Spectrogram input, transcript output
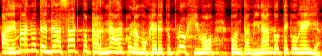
Además no tendrás acto carnal con la mujer de tu prójimo, contaminándote con ella.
